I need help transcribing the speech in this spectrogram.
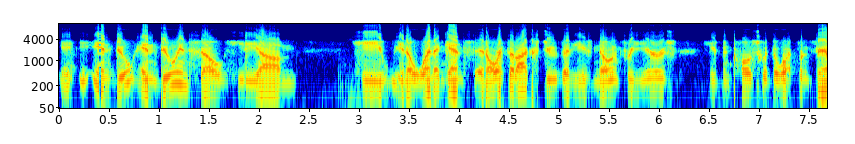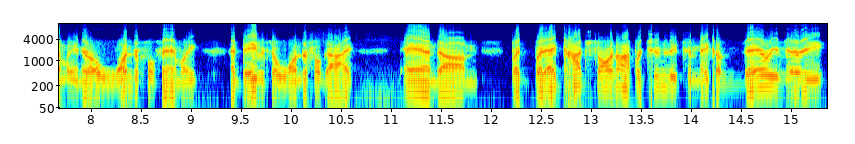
In, in do in doing so, he um, he you know went against an Orthodox Jew that he's known for years. He's been close with the Weprin family, and they're a wonderful family. And David's a wonderful guy. And um, but but Ed Koch saw an opportunity to make a very very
